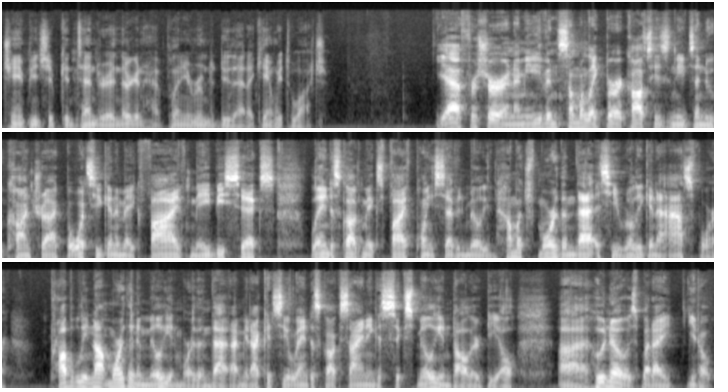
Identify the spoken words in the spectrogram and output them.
championship contender, and they're going to have plenty of room to do that. I can't wait to watch. Yeah, for sure. And I mean, even someone like Burakovsky needs a new contract, but what's he going to make? Five, maybe six. Landeskog makes five point seven million. How much more than that is he really going to ask for? Probably not more than a million more than that. I mean, I could see Landeskog signing a six million dollar deal. Uh, who knows? But I, you know,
